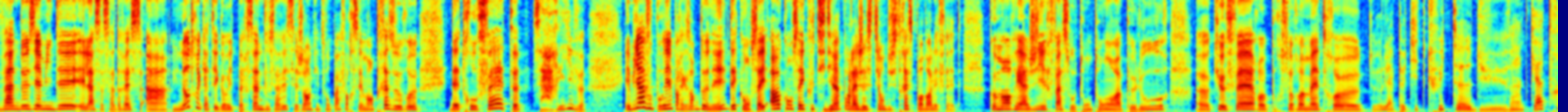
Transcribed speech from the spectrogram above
22e idée, et là ça s'adresse à une autre catégorie de personnes, vous savez, ces gens qui ne sont pas forcément très heureux d'être au fait, ça arrive. Eh bien, vous pourriez par exemple donner des conseils, un conseil quotidien pour la gestion du stress pendant les fêtes. Comment réagir face au tonton un peu lourd? Euh, Que faire pour se remettre euh, de la petite cuite du 24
